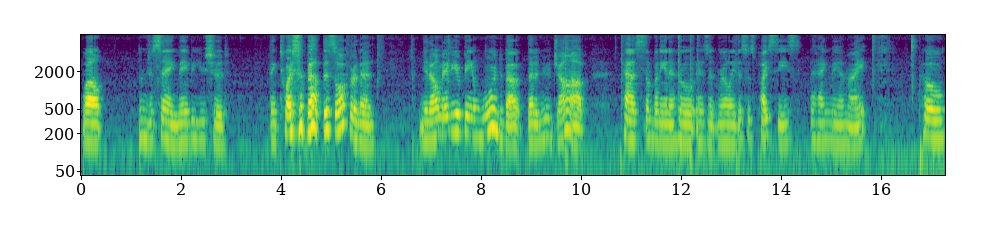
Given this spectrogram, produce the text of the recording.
Well, I'm just saying, maybe you should think twice about this offer then. You know, maybe you're being warned about that a new job has somebody in it who isn't really, this is Pisces, the hangman, right? Who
